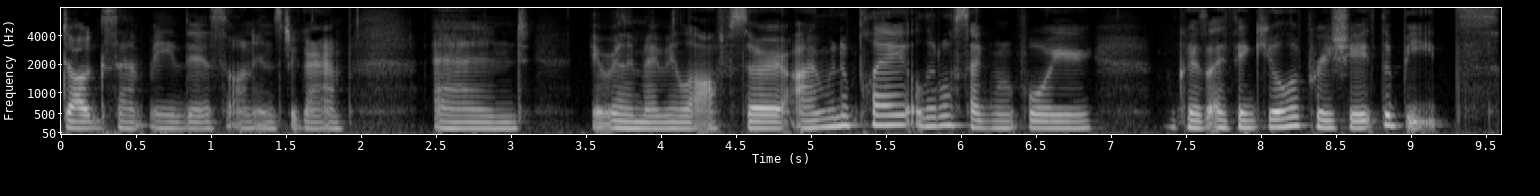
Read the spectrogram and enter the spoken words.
Doug sent me this on Instagram and it really made me laugh. So I'm going to play a little segment for you because I think you'll appreciate the beats.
